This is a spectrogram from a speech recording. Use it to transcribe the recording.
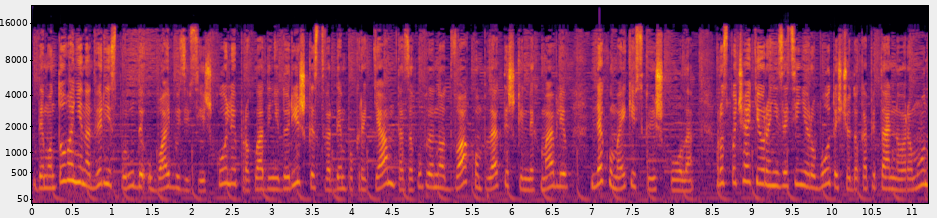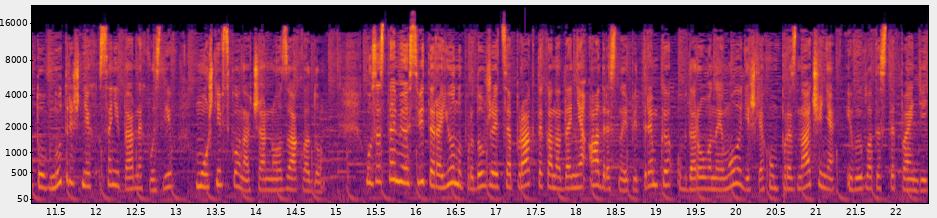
Демонтовані надвірні споруди у Байбузівській школі, прокладені доріжки з твердим покриттям та закуплено два комплекти шкільних меблів для Кумейківської школи. Розпочаті організаційні роботи щодо капітального ремонту внутрішніх санітарних вузлів Мошнівського навчального закладу. У системі освіти району продовжується практика надання адресної підтримки обдарованої молоді шляхом призначення і виплати стипендій.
